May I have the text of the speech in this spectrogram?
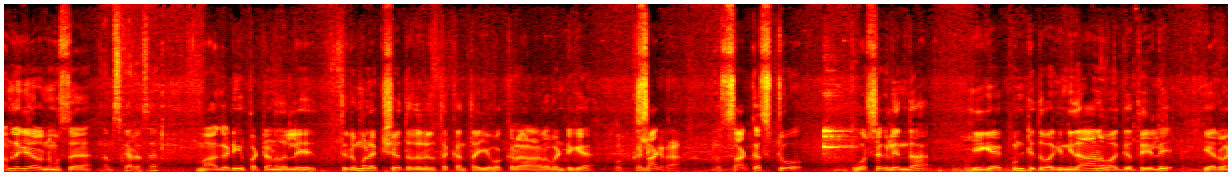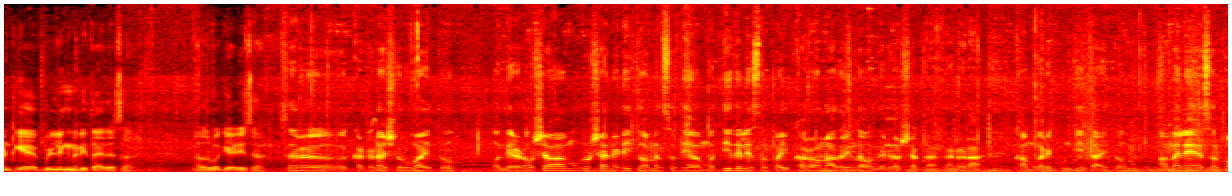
ರಾಮಲಿಂಗಯ್ಯರ ನಮಸ್ತೆ. ನಮಸ್ಕಾರ ಸರ್. ಮಾಗಡಿ ಪಟ್ಟಣದಲ್ಲಿ ತಿರುಮಲೆ ಕ್ಷೇತ್ರದಲ್ಲಿರ್ತಕ್ಕಂಥ ಈ ಒಕ್ಕಲ ಅರವಂಟಿಗೆ ಸಾಕ್- ಸಾಕಷ್ಟು ವರ್ಷಗಳಿಂದ ಹೀಗೆ ಕುಂಠಿತವಾಗಿ ನಿಧಾನವಾಗಿ ಗತಿಯಲ್ಲಿ ಈ ಅರವಂಟಿಗೆ ಬಿಲ್ಡಿಂಗ್ ನಡೀತಾ ಇದೆ ಸರ್. ಅದ್ರ ಬಗ್ಗೆ ಹೇಳಿ ಸರ್. ಸರ್ ಕಟ್ಟಡ ಶುರುವಾಯಿತು. ಒಂದೆರಡು ವರ್ಷ, ಮೂರು ವರ್ಷ ನಡೀತು. ಆಮೇಲೆ ಸದ್ಯ ಮಧ್ಯದಲ್ಲಿ ಸ್ವಲ್ಪ ಈ ಕರೋನಾ ಅದರಿಂದ ಒಂದೆರಡು ವರ್ಷ ಕಟ್ಟಡ ಕಾಮಗಾರಿ ಕುಂಠಿತ ಆಯಿತು ಆಮೇಲೆ ಸ್ವಲ್ಪ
